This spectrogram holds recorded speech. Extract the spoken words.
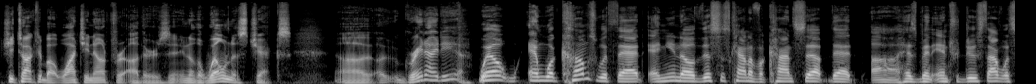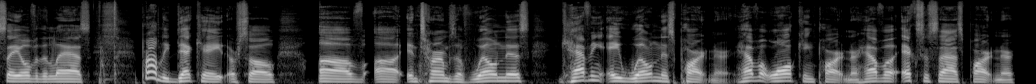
She talked about watching out for others, you know, the wellness checks. Uh, great idea. Well, and what comes with that, and you know, this is kind of a concept that uh, has been introduced, I would say, over the last probably decade or so. Of uh, in terms of wellness, having a wellness partner, have a walking partner, have a exercise partner,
